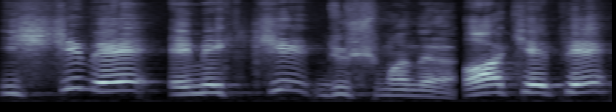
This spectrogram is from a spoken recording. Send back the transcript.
işçi ve emekçi düşmanı AKP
